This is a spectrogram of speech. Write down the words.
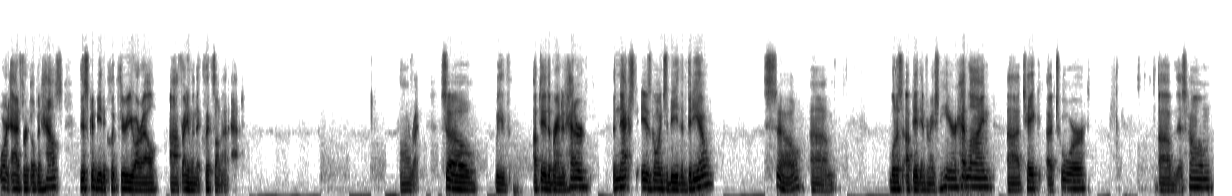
or an ad for an open house, this could be the click-through URL uh, for anyone that clicks on that ad. All right, so we've updated the branded header. The next is going to be the video. So um, we'll just update the information here. Headline, uh, take a tour of this home.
